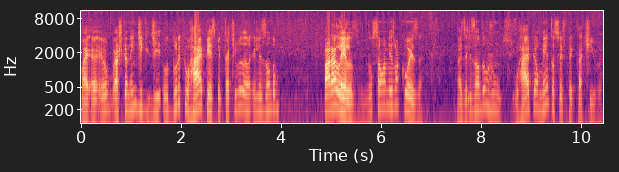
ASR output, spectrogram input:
Mas é, eu acho que eu nem digo. O duro é que o hype e a expectativa eles andam paralelos, não são a mesma coisa. Mas eles andam juntos. O hype aumenta a sua expectativa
